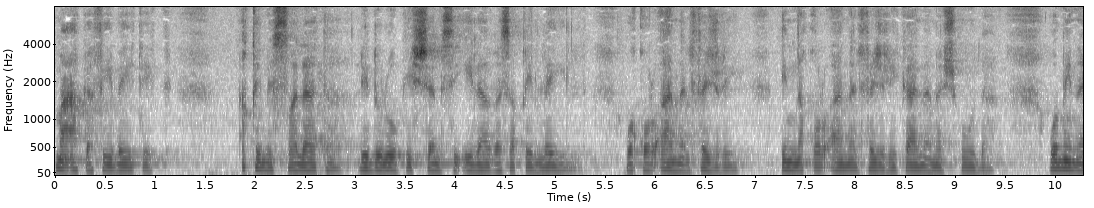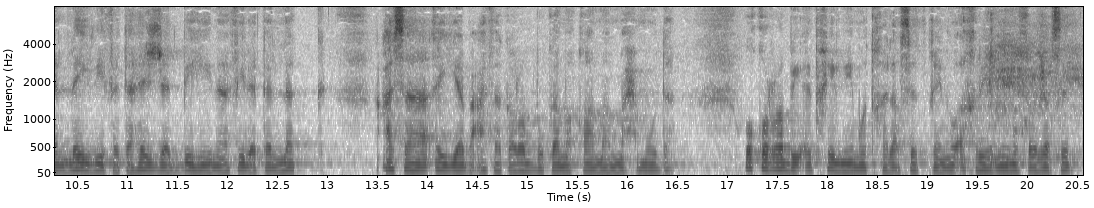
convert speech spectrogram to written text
معك في بيتك. أقم الصلاة لدلوك الشمس إلى غسق الليل وقرآن الفجر. إن قرآن الفجر كان مشهودا. ومن الليل فتهجد به نافلة لك. عسى أن يبعثك ربك مقاما محمودا. وقل رب أدخلني مدخل صدق وأخرجني مخرج صدق.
